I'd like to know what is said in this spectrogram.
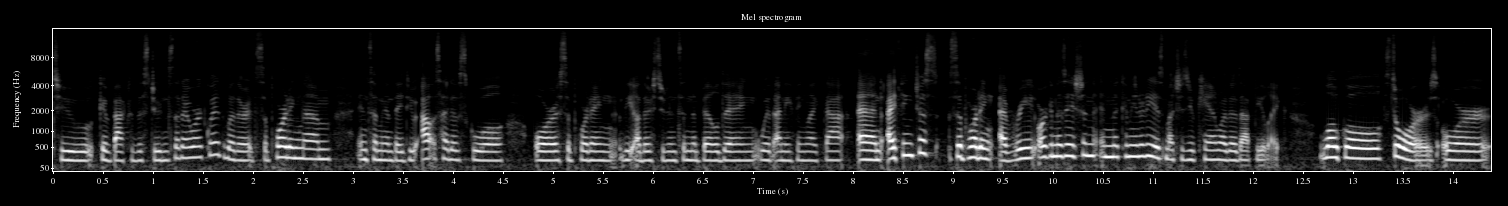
to give back to the students that I work with, whether it's supporting them in something that they do outside of school or supporting the other students in the building with anything like that. And I think just supporting every organization in the community as much as you can, whether that be like local stores or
